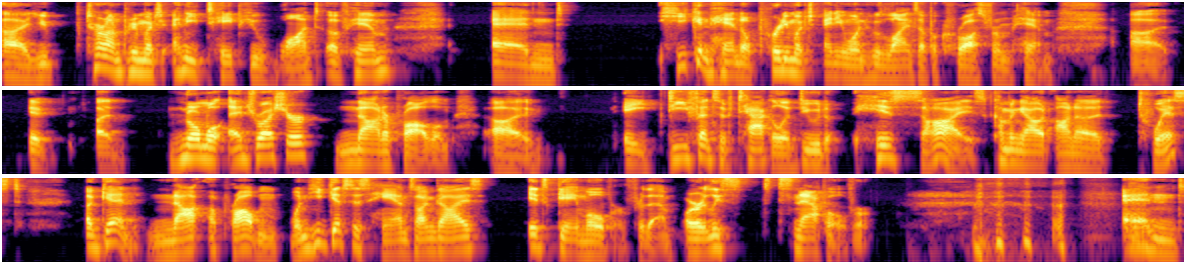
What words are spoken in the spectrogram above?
Uh, you turn on pretty much any tape you want of him, and he can handle pretty much anyone who lines up across from him. Uh, it, a normal edge rusher, not a problem. Uh, a defensive tackle, a dude his size coming out on a twist, again, not a problem. When he gets his hands on guys, it's game over for them, or at least snap over. and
